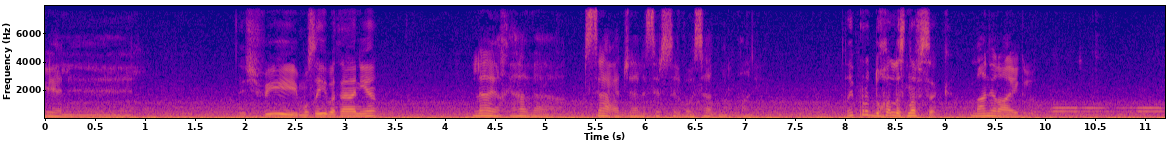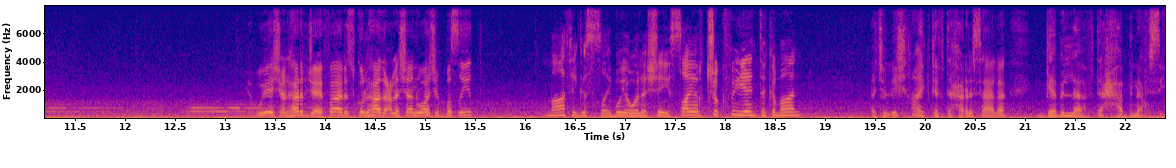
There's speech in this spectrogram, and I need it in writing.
يا ليل. إيش في مصيبة ثانية؟ لا يا أخي هذا مساعد جالس يرسل فويسات مرة ثانية. طيب رد وخلص نفسك. ماني رايق له. وايش الهرجه يا فارس كل هذا علشان واجب بسيط؟ ما في قصة يا أبويا ولا شيء صاير تشك فيا أنت كمان. أجل إيش رأيك تفتح الرسالة؟ قبل لا أفتحها بنفسي.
